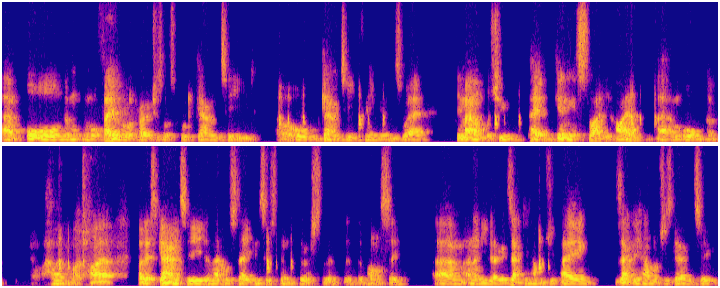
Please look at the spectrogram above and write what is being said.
Um, or the, the, more favourable approach is what's called guaranteed or, or, guaranteed premiums, where the amount which you pay at the beginning is slightly higher um, or uh, however much higher, but it's guaranteed and that will stay consistent for the rest of the, the, the policy. Um, and then you know exactly how much you're paying, exactly how much is going to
